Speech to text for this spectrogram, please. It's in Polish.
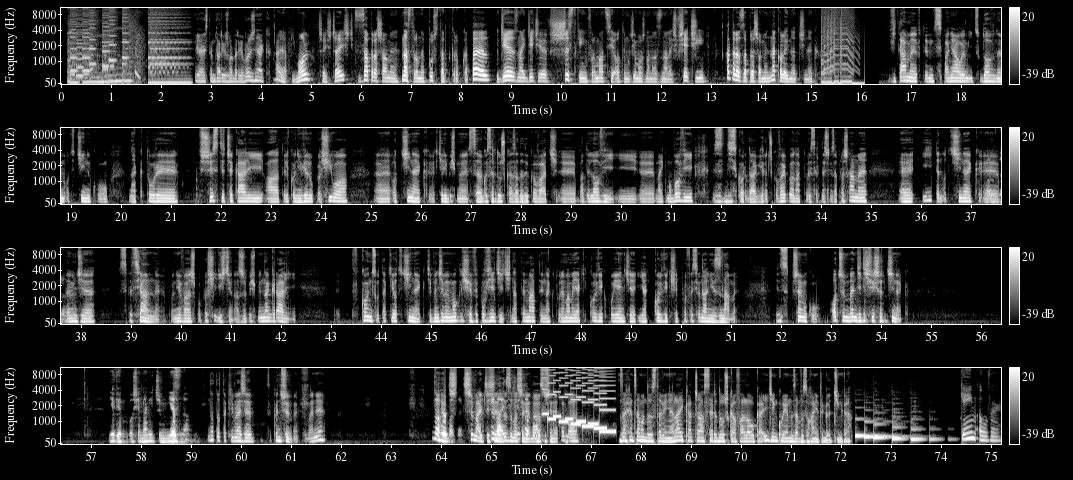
Ja jestem Dariusz Wadariowoźniak. A ja Pimol, cześć, cześć. Zapraszamy na stronę pushstart.pl, gdzie znajdziecie wszystkie informacje o tym, gdzie można nas znaleźć w sieci. A teraz zapraszamy na kolejny odcinek. Witamy w tym wspaniałym i cudownym odcinku, na który wszyscy czekali, a tylko niewielu prosiło. E, odcinek chcielibyśmy z całego serduszka zadedykować e, Badylowi i e, Mike Mobowi z Discorda giereczkowego, na który serdecznie zapraszamy. I ten odcinek Pozdro. będzie specjalny, ponieważ poprosiliście nas, żebyśmy nagrali w końcu taki odcinek, gdzie będziemy mogli się wypowiedzieć na tematy, na które mamy jakiekolwiek pojęcie i jakkolwiek się profesjonalnie znamy. Więc Przemku, o czym będzie dzisiejszy odcinek? Nie wiem, bo się na niczym nie znam. No to w takim razie kończymy, chyba nie? No chyba tak. Trzymajcie się, Trzymajcie do się, zobaczenia, pa. do usłyszenia. Pa, pa. Zachęcamy do zostawienia lajka, cza, serduszka, followka i dziękujemy za wysłuchanie tego odcinka. Game over.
